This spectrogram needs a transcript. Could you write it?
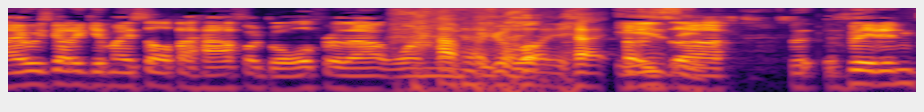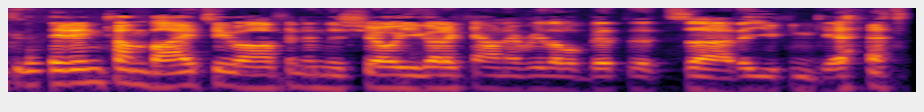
I always got to give myself a half a goal for that one. Half a goal, yeah, 'Cause, easy. Uh, they didn't they didn't come by too often in the show. You got to count every little bit that's uh, that you can get.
